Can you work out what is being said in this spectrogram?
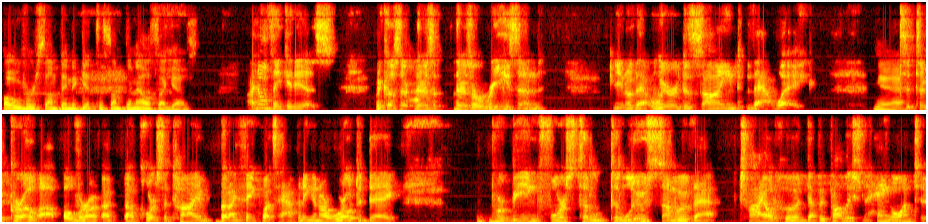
over something to get to something else, I guess. I don't think it is because there, there's there's a reason, you know, that we're designed that way. Yeah. To, to grow up over a, a course of time, but I think what's happening in our world today, we're being forced to to lose some of that childhood that we probably should hang on to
